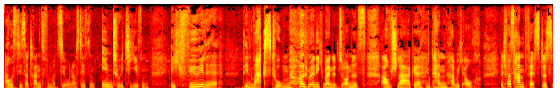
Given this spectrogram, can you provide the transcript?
aus dieser Transformation, aus diesem intuitiven. Ich fühle den Wachstum. Und wenn ich meine Journals aufschlage, dann habe ich auch etwas Handfestes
